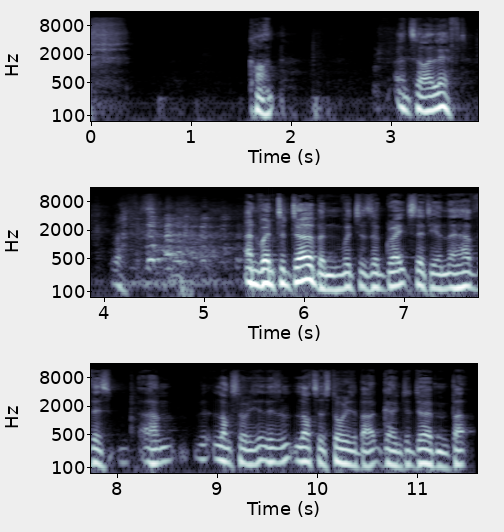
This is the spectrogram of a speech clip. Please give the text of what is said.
pff, can't, and so I left, and went to Durban, which is a great city, and they have this. Um, long story. There's lots of stories about going to Durban, but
